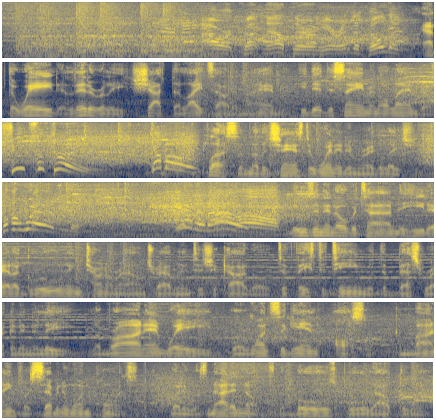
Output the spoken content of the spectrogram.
Howard cutting out there here in the building. After Wade literally shot the lights out in Miami, he did the same in Orlando. Shoots the three. Come on. Plus another chance to win it in regulation. For the win. In and out. Oh. Losing in overtime, the Heat had a grueling turnaround traveling to Chicago to face the team with the best record in the league. LeBron and Wade were once again awesome, combining for 71 points, but it was not enough. The Bulls pulled out the win.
